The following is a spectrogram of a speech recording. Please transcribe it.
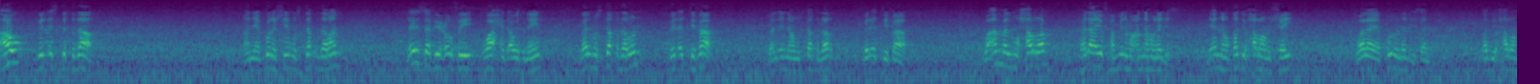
أو بالاستقذار. أن يكون الشيء مستقذرا ليس في عرف واحد أو اثنين بل مستقذر بالاتفاق بل إنه مستقذر بالاتفاق. وأما المحرم فلا يفهم منه أنه نجس لأنه قد يحرم الشيء ولا يكون نجسا. قد يحرم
